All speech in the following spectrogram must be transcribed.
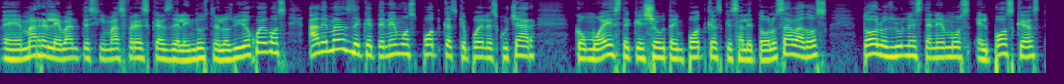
eh, más relevantes y más frescas de la industria de los videojuegos. Además de que tenemos podcasts que pueden escuchar, como este que es Showtime Podcast que sale todos los sábados. Todos los lunes tenemos el podcast.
